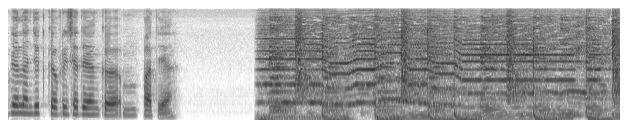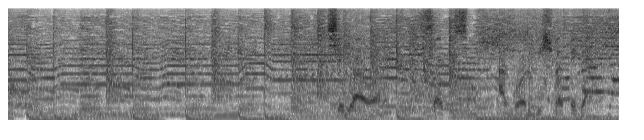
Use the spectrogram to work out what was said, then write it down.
Oke lanjut ke preset yang keempat ya. Chegou a hora, solta o som, agora o bicho vai pegar.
